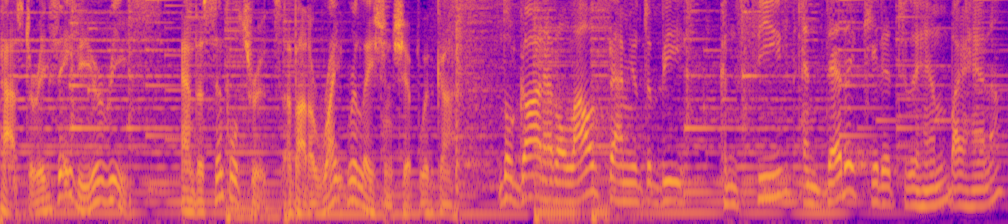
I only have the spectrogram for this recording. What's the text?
Pastor Xavier Reese and the simple truths about a right relationship with God. Though God had allowed Samuel to be conceived and dedicated to him by Hannah,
